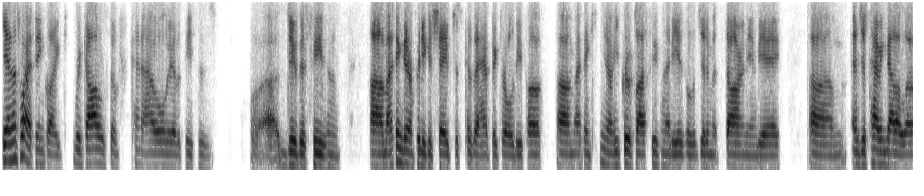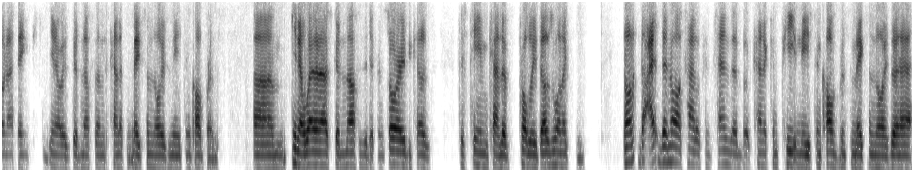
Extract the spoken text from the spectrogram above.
Yeah, that's why I think like regardless of kind of how all the other pieces uh, do this season, um, I think they're in pretty good shape just because they have Victor Oladipo. Um, I think you know he proved last season that he is a legitimate star in the NBA, um, and just having that alone, I think you know is good enough for them to kind of make some noise in the Eastern Conference. Um, you know whether that's good enough is a different story because this team kind of probably does want to. Not, they're not a title contender, but kind of compete in the Eastern Conference and make some noise there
